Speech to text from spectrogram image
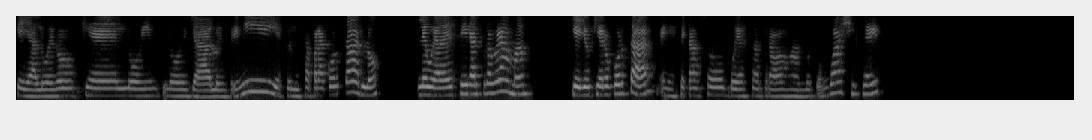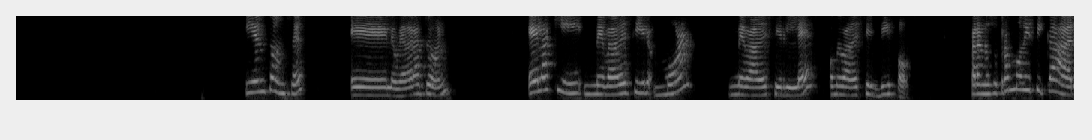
que ya luego que lo, ya lo imprimí y estoy lista para cortarlo, le voy a decir al programa que yo quiero cortar. En este caso voy a estar trabajando con washi tape. Y entonces eh, le voy a dar a Done. Él aquí me va a decir more me va a decir less o me va a decir default. Para nosotros modificar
